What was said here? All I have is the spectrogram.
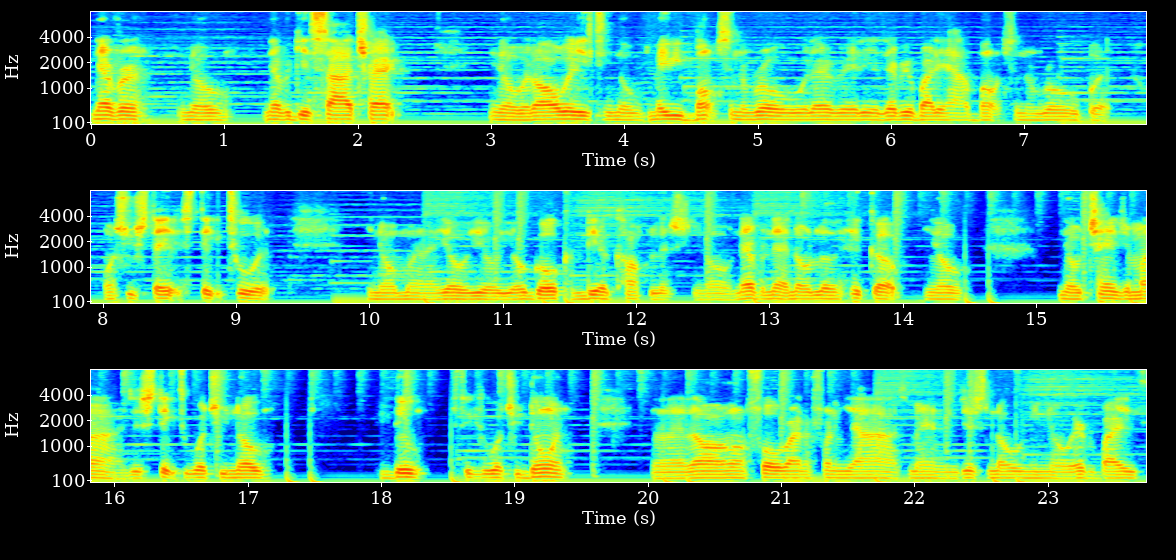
never, you know, never get sidetracked. You know, it always, you know, maybe bumps in the road, whatever it is. Everybody have bumps in the road, but once you stay stick to it, you know, man, yo, yo, your goal can be accomplished. You know, never let no little hiccup, you know, you know, change your mind. Just stick to what you know you do. Stick to what you're doing. It all unfold right in front of your eyes, man. And just know, you know, everybody's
